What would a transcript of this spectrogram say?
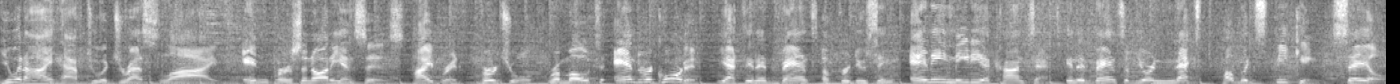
You and I have to address live, in person audiences, hybrid, virtual, remote, and recorded. Yet, in advance of producing any media content, in advance of your next public speaking, sales,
